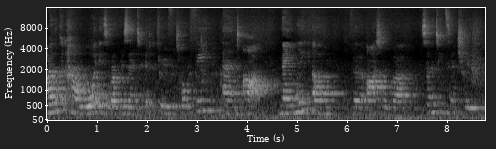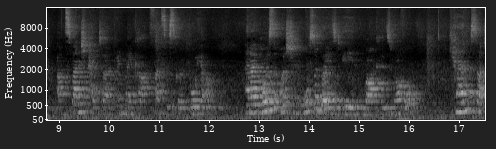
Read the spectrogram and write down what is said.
I look at how war is represented through photography and art, namely um, the art of uh, 17th century um, Spanish painter and printmaker Francisco Goya. And I pose the question also raised in Barker's novel, can such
